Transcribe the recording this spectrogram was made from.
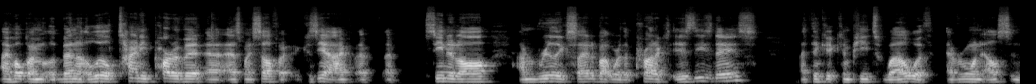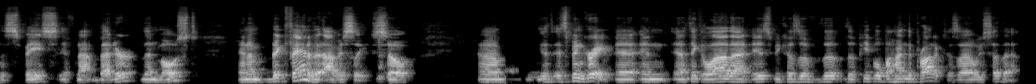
I hope I'm been a little tiny part of it uh, as myself. Because uh, yeah, I've, I've, I've seen it all. I'm really excited about where the product is these days. I think it competes well with everyone else in the space, if not better than most. And I'm a big fan of it, obviously. So um, it, has been great, and, and, I think a lot of that is because of the the people behind the product, as I always said that.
